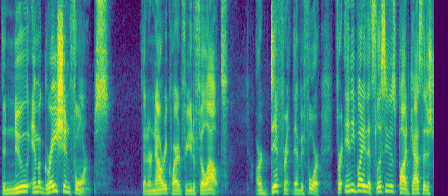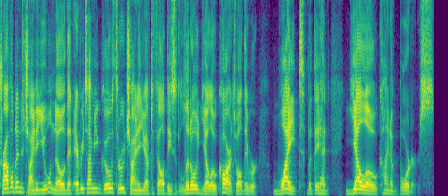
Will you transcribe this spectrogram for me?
the new immigration forms that are now required for you to fill out are different than before. For anybody that's listening to this podcast that has traveled into China, you will know that every time you go through China, you have to fill out these little yellow cards. Well, they were white, but they had yellow kind of borders.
